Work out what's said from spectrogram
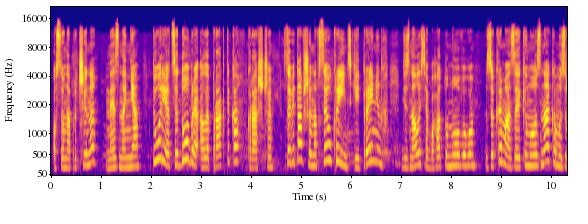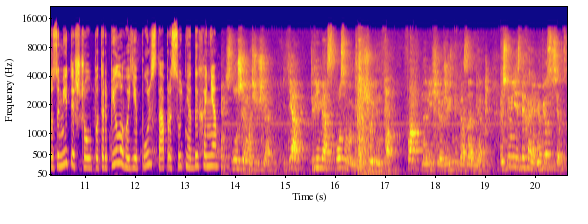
Основна причина незнання. Теорія це добре, але практика краще. Завітавши на всеукраїнський тренінг, дізналися багато нового. Зокрема, за якими ознаками зрозуміти, що у потерпілого є пульс та присутнє дихання. Слушаем, ощущаем. Я тремя способами еще один факт. Факт наличия жизни, газообмена. Если у него есть дыхание, у него бьется сердце?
